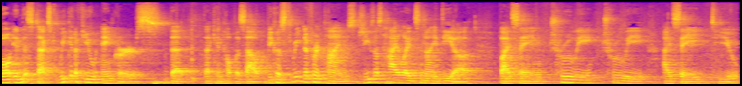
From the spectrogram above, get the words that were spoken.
well, in this text, we get a few anchors that, that can help us out because three different times Jesus highlights an idea by saying, Truly, truly, I say to you.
